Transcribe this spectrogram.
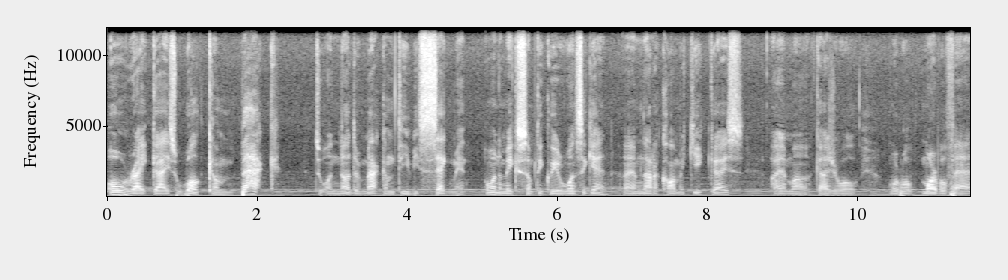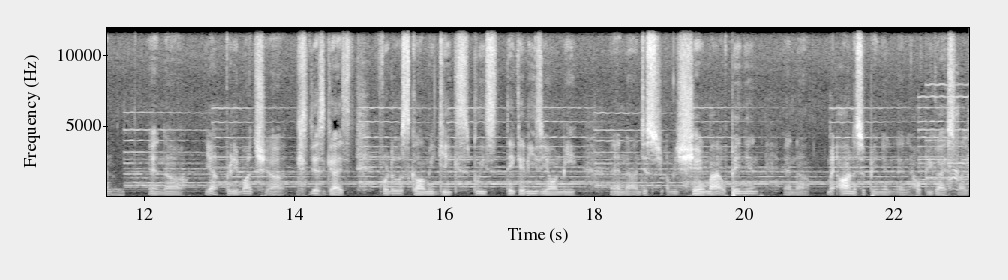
Alright guys, welcome back to another Macam TV segment. I want to make something clear once again. I am not a comic geek guys. I am a casual Marvel, Marvel fan and uh, yeah pretty much uh, just guys for those comic geeks please take it easy on me and uh, just I'm just sharing my opinion and uh, my honest opinion and hope you guys like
